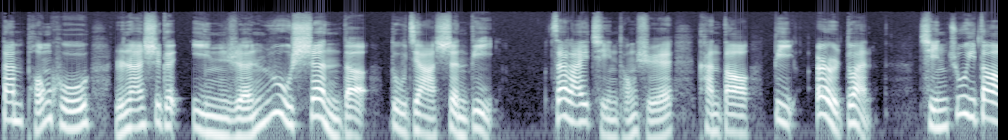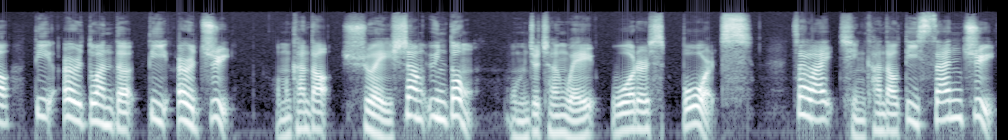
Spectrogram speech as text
但澎湖仍然是个引人入胜的度假胜地。再来，请同学看到第二段，请注意到第二段的第二句，我们看到水上运动，我们就称为 water sports。再来，请看到第三句，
